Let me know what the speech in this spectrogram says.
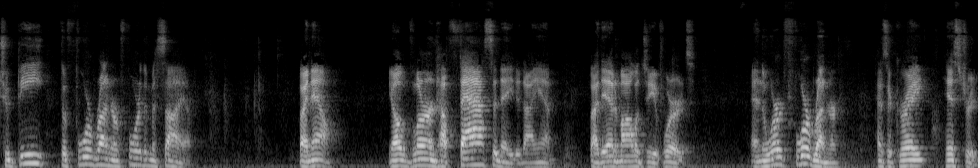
to be the forerunner for the Messiah. By now, y'all have learned how fascinated I am by the etymology of words. And the word forerunner has a great history.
